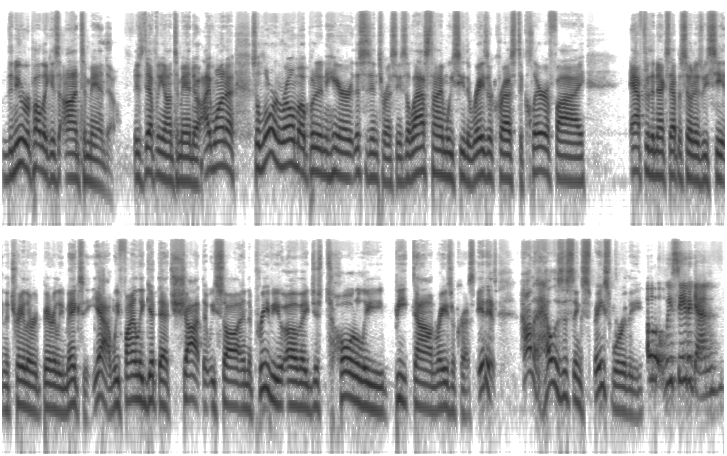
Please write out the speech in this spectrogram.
the New Republic is on to Mando. Is definitely on to Mando. I want to. So Lauren Romo put it in here. This is interesting. It's the last time we see the Razor Crest. To clarify, after the next episode, as we see it in the trailer, it barely makes it. Yeah, we finally get that shot that we saw in the preview of a just totally beat down Razor Crest. It is. How the hell is this thing space worthy? Oh, we see it again.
